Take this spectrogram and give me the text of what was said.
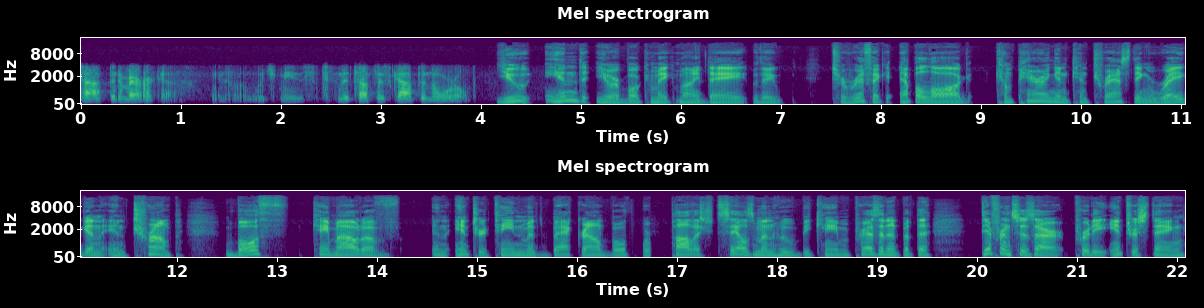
cop in America, you know, which means the toughest cop in the world. You end your book, Make My Day, with a terrific epilogue comparing and contrasting Reagan and Trump. Both came out of an entertainment background, both were polished salesmen who became president, but the differences are pretty interesting.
